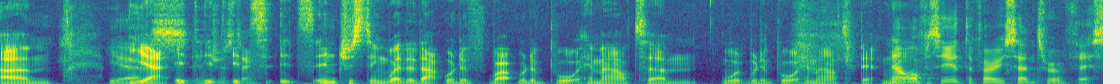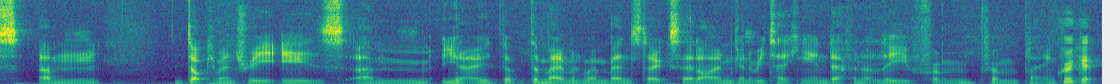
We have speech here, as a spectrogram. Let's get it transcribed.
Um, Yes, yeah, it, it, it's it's interesting whether that would have what would have brought him out um would, would have brought him out a bit more. Now, obviously, at the very centre of this um, documentary is, um, you know, the the moment when Ben Stokes said, "I'm going to be taking indefinite leave from from playing cricket,"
